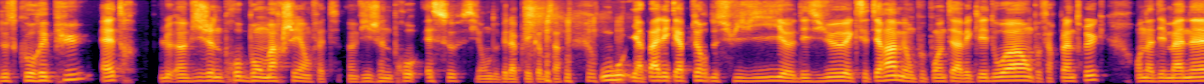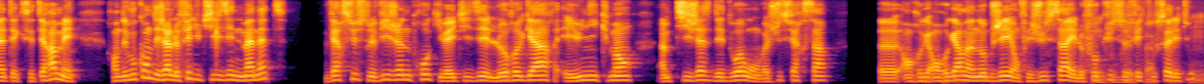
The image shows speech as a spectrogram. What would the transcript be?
de ce qu'aurait pu être le, un Vision Pro bon marché, en fait. Un Vision Pro SE, si on devait l'appeler comme ça. où il n'y a pas les capteurs de suivi des yeux, etc. Mais on peut pointer avec les doigts, on peut faire plein de trucs. On a des manettes, etc. Mais rendez-vous compte déjà, le fait d'utiliser une manette versus le Vision Pro qui va utiliser le regard et uniquement un petit geste des doigts où on va juste faire ça. Euh, on, regarde un objet, on fait juste ça et le focus se fait tout seul et tout. Mmh.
